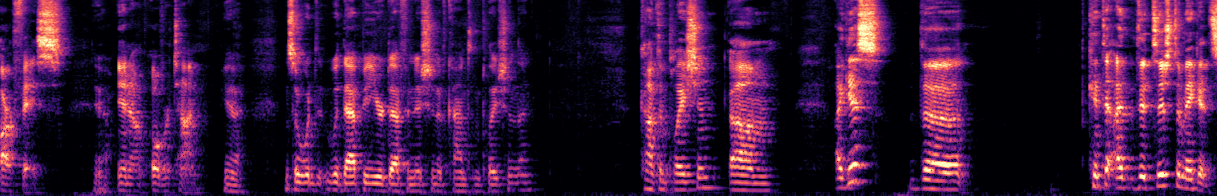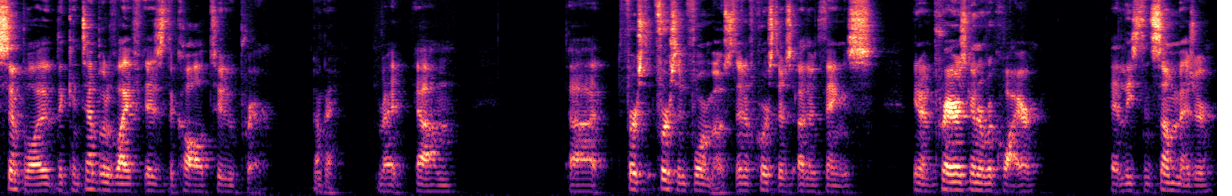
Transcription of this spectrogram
our face. Yeah. You know, over time. Yeah. And so would would that be your definition of contemplation then? contemplation um, i guess the, just to make it simple uh, the contemplative life is the call to prayer Okay. right um, uh, first first and foremost and of course there's other things you know prayer is going to require at least in some measure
